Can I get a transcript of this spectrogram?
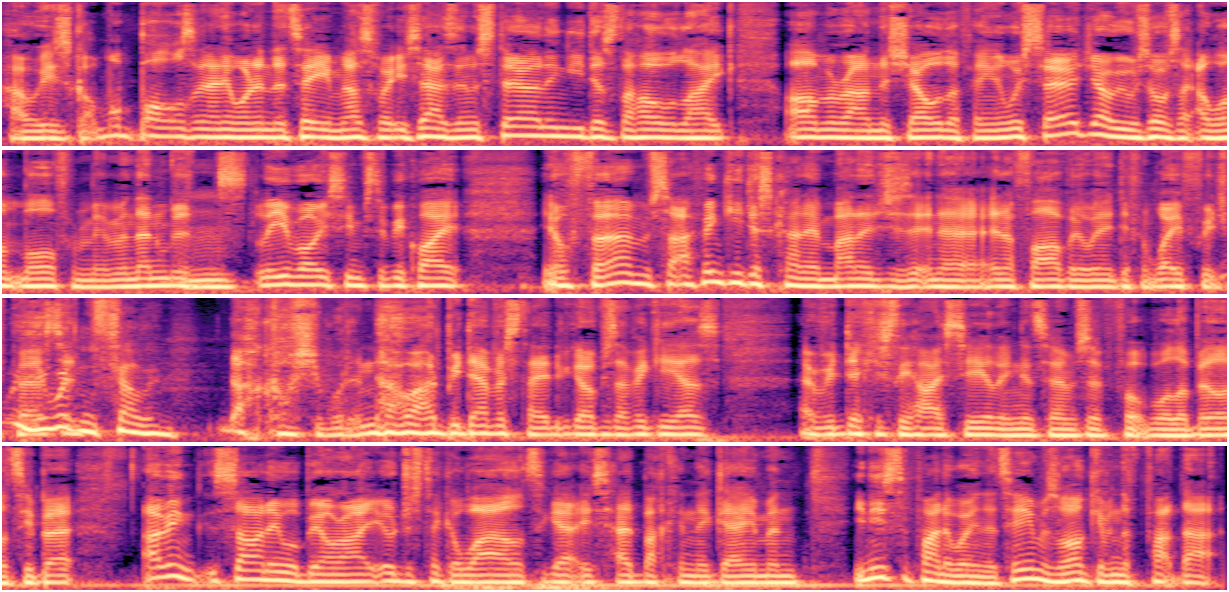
how he's got more balls than anyone in the team. That's what he says. And with Sterling, he does the whole like arm around the shoulder thing. And with Sergio, he was always like, I want more from him. And then with Mm. Leroy, he seems to be quite you know firm. So I think he just kind of manages it in a in a far in a different way for each person. you wouldn't sell him. Of course you wouldn't. No, I'd be devastated if you go because I think he has a ridiculously high ceiling in terms of football ability. But I think Sane will be all right. It'll just take a while to get his head back in the game, and he needs to find a way in the team as well. Given the fact that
